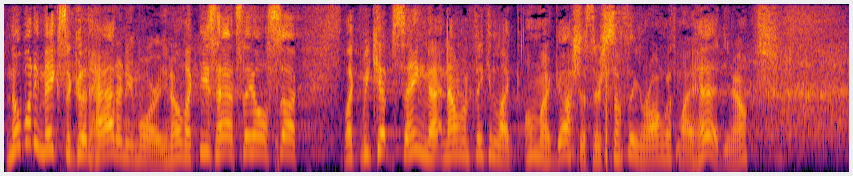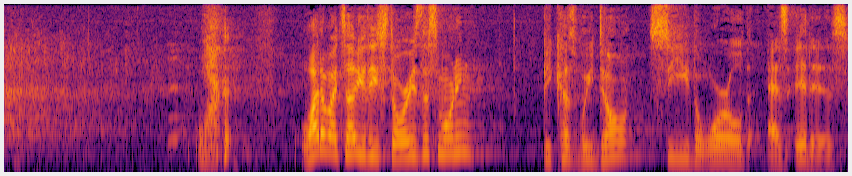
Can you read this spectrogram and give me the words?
nobody makes a good hat anymore, you know? Like these hats, they all suck. Like we kept saying that, and now I'm thinking like, oh my gosh, is there something wrong with my head, you know? why, why do I tell you these stories this morning? Because we don't see the world as it is,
